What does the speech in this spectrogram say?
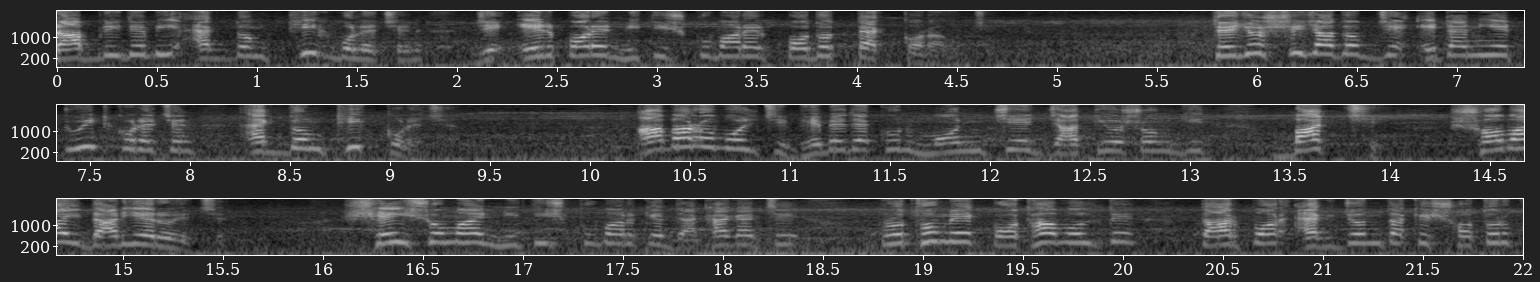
রাবড়ি দেবী একদম ঠিক বলেছেন যে এরপরে নীতিশ কুমারের পদত্যাগ করা উচিত। তেজস্বী যাদব যে এটা নিয়ে টুইট করেছেন, একদম ঠিক করেছেন। আবারও বলছি, ভেবে দেখুন মঞ্চে জাতীয় সংগীত বাজছে, সবাই দাঁড়িয়ে রয়েছে। সেই সময় নীতিশ কুমারকে দেখা গেছে, প্রথমে কথা বলতে তারপর একজন তাকে সতর্ক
